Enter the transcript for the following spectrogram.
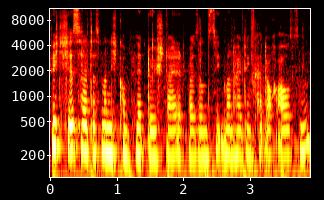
Wichtig ist halt, dass man nicht komplett durchschneidet, weil sonst sieht man halt den Cut auch außen.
